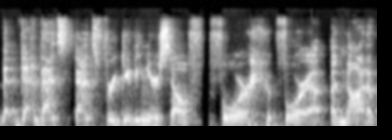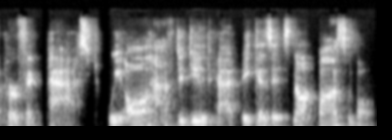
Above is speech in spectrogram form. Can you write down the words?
that, that's that's forgiving yourself for for a, a, not a perfect past. We all have to do that because it's not possible.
